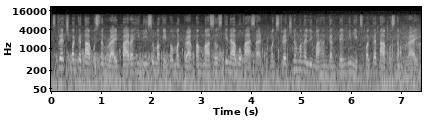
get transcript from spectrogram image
Stretch pagkatapos ng ride para hindi sumakit o mag-cramp ang muscles kinabukasan, mag-stretch ng mga 5 hanggang 10 minutes pagkatapos ng ride.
